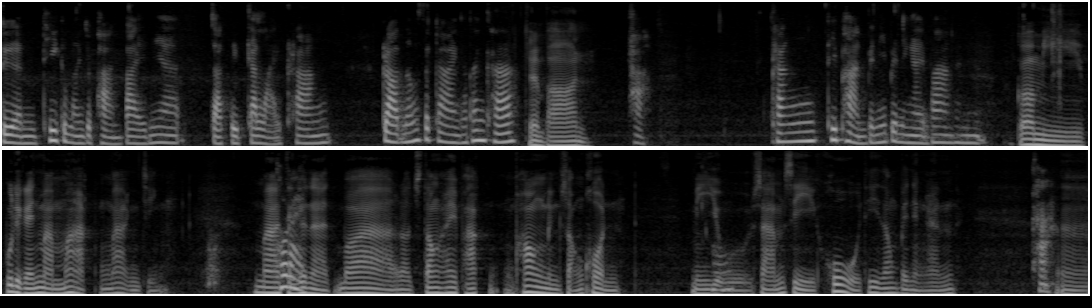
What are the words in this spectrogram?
เดือนที่กำลังจะผ่านไปเนี่ยจัดติดกันหลายครั้ง กราบน้ำสการค่ะท่านคะเจริญพรค่ะ ครั้งที่ผ่านไปนี้เป็นยังไงบ้างคะเนี่ยก็มีผู้หลีกเล่นมามากมากจริง ๆ มาเท่าถึไหร่งขนาดว่าเราจะต้องให้พักห้องหนึ่งสองคน มีอยู่สามสี่คู่ที่ต้องเป็นอย่างนั้น ค่ะอ่า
